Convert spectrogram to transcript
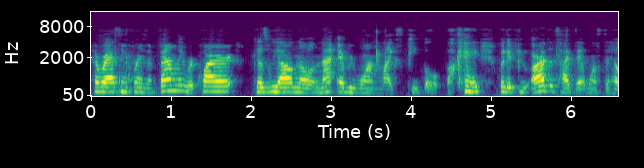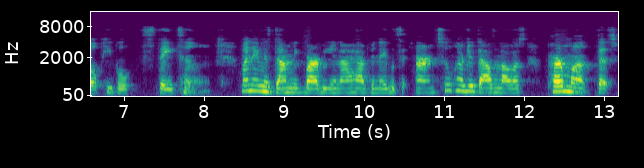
harassing friends and family required because we all know not everyone likes people, okay? But if you are the type that wants to help people, stay tuned. My name is Domonique Barbee and I have been able to earn $200,000 per month. That's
